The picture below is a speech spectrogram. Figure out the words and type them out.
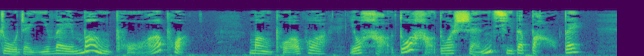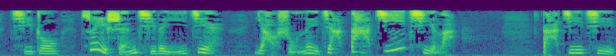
住着一位孟婆婆。孟婆婆。有好多好多神奇的宝贝，其中最神奇的一件要数那架大机器了。大机器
